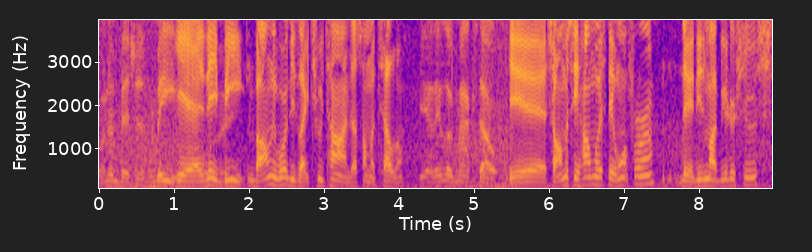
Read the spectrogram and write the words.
One of them bitches beat. Yeah, they beat. But I only wore these like two times. That's what I'm gonna tell them. Yeah, they look maxed out. Yeah, so I'm gonna see how much they want for them. They, these are my beater shoes.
